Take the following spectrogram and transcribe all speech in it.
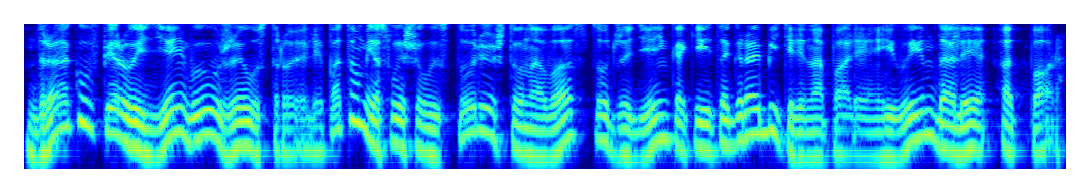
Драку в первый день вы уже устроили. Потом я слышал историю, что на вас в тот же день какие-то грабители напали, и вы им дали отпор.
